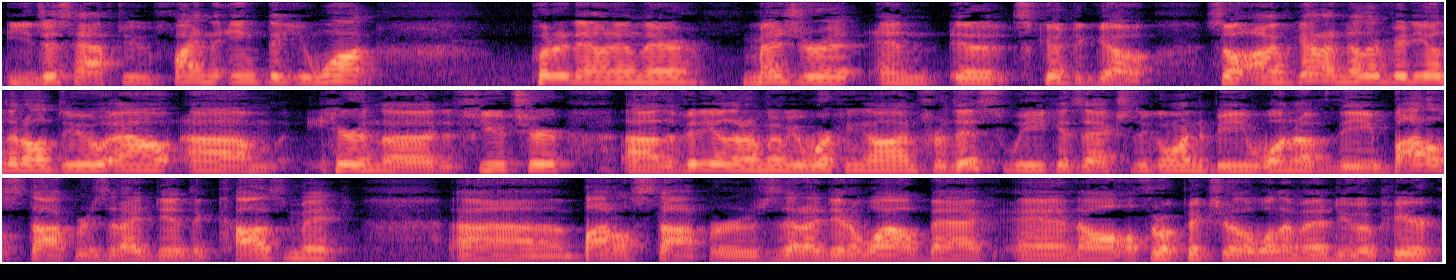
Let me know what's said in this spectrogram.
you just have to find the ink that you want, put it down in there, measure it, and it's good to go. So I've got another video that I'll do out um, here in the future. Uh, the video that I'm going to be working on for this week is actually going to be one of the bottle stoppers that I did, the Cosmic uh, bottle stoppers that I did a while back, and I'll, I'll throw a picture of the one I'm going to do up here.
